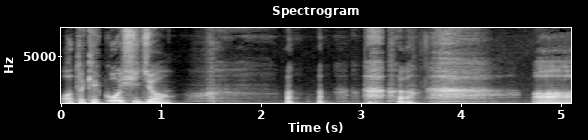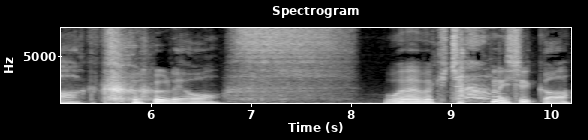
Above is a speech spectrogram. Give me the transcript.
어떻게 꼬시죠? 아, 그래요. 왜, 왜 귀찮으실까?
